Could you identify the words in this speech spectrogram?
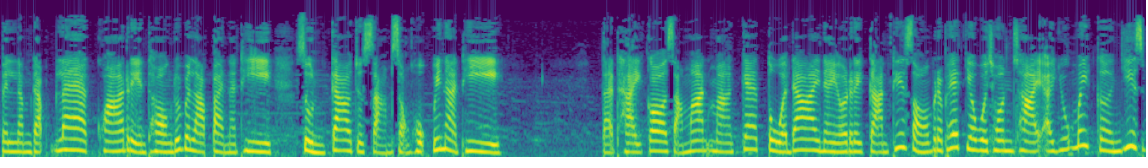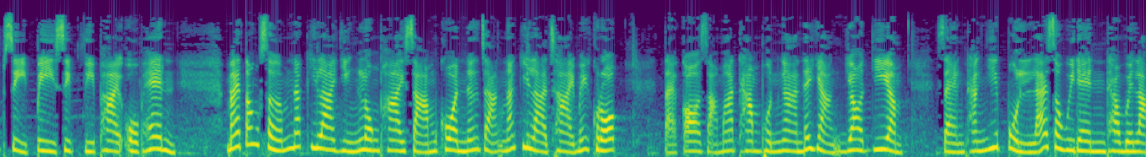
เป็นลำดับแรกคว้าเหรียญทองด้วยเวลา 8 นาที 09.326 วินาที แต่ไทยก็สามารถมาแก้ตัวได้ในรายการที่ 2 ประเภทเยาวชนชายอายุไม่เกิน 24 ปี 10 ฝีพายโอเพนแม้ต้องเสริมนักกีฬาหญิงลงพาย 3 คนเนื่องจากนักกีฬาชายไม่ครบ แต่ก็สามารถทำผลงานได้อย่างยอดเยี่ยม แซงทั้งญี่ปุ่นและสวีเดนทำเวลา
